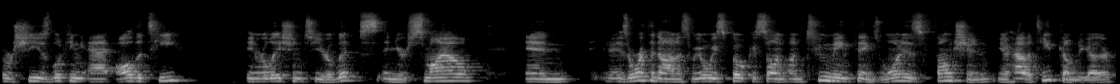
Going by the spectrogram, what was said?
or she is looking at all the teeth in relation to your lips and your smile. And you know, as orthodontists, we always focus on, on two main things. One is function, you know, how the teeth come together.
